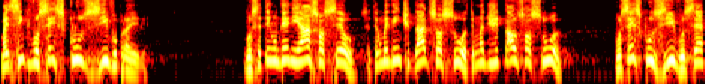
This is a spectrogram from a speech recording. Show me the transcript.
mas sim que você é exclusivo para Ele. Você tem um DNA só seu, você tem uma identidade só sua, tem uma digital só sua. Você é exclusivo, você é,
